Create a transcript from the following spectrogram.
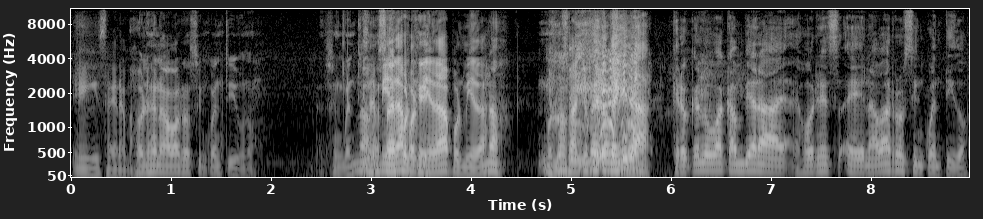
en Instagram. Jorge Navarro 51. 51. Por No, mi ¿sabes edad, por mi edad, por mi edad. No. Por los años que Pero tengo. mira, creo que lo va a cambiar a Jorge eh, Navarro 52.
